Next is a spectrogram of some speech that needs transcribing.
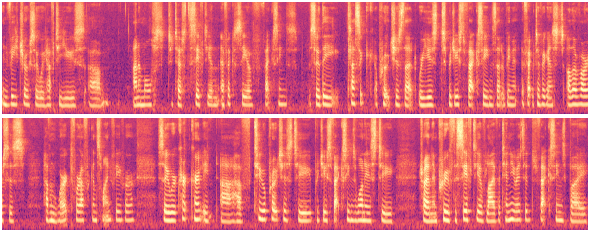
in vitro, so we have to use um, animals to test the safety and efficacy of vaccines. So the classic approaches that were used to produce vaccines that have been effective against other viruses haven't worked for African swine fever. So we currently uh, have two approaches to produce vaccines. One is to try and improve the safety of live attenuated vaccines by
